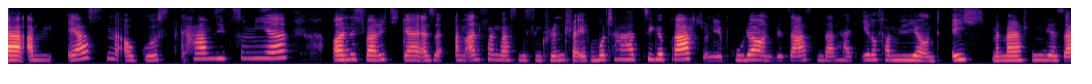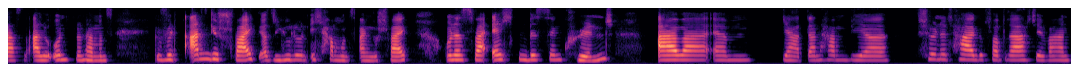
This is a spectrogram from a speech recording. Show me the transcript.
äh, am 1. August kam sie zu mir und es war richtig geil. Also am Anfang war es ein bisschen cringe, weil ihre Mutter hat sie gebracht und ihr Bruder und wir saßen dann halt, ihre Familie und ich mit meiner Familie saßen alle unten und haben uns gefühlt angeschweigt. Also Jule und ich haben uns angeschweigt. Und das war echt ein bisschen cringe. Aber ähm, ja, dann haben wir schöne Tage verbracht. Wir waren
